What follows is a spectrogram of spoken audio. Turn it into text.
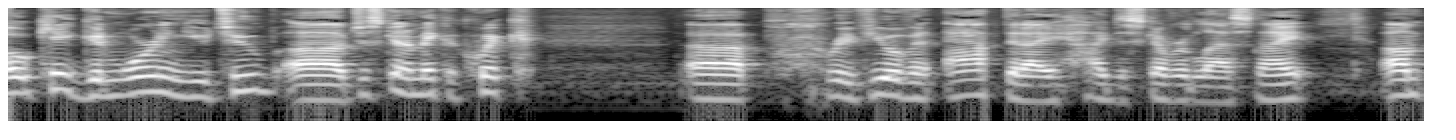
Okay, good morning, YouTube. Uh, just going to make a quick uh, review of an app that I, I discovered last night. Um,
